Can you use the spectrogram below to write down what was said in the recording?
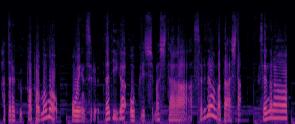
働くパパママを応援するダディがお送りしました。それではまた明日。さよなら。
